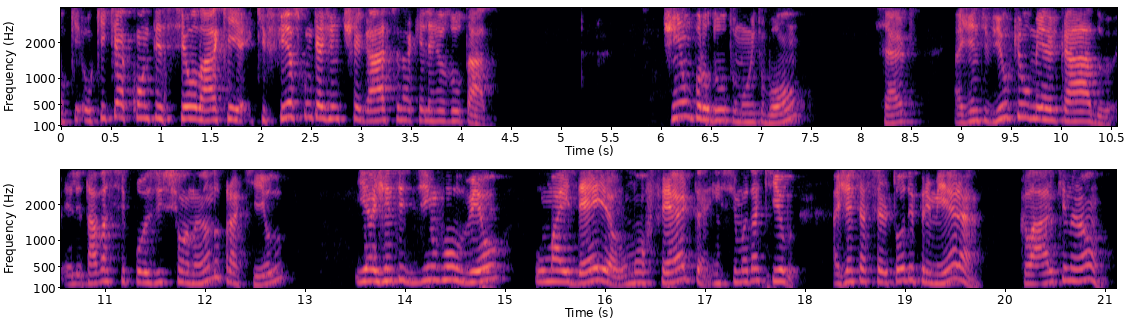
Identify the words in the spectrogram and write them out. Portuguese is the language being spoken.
o que, o que, que aconteceu lá que, que fez com que a gente chegasse naquele resultado? Tinha um produto muito bom, certo? A gente viu que o mercado ele estava se posicionando para aquilo e a gente desenvolveu uma ideia, uma oferta em cima daquilo. A gente acertou de primeira? Claro que não.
